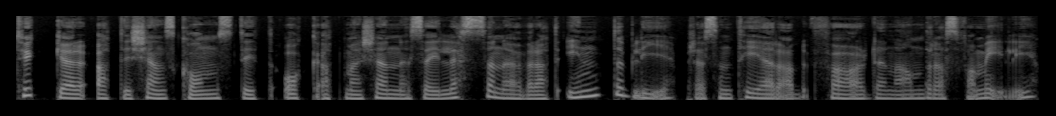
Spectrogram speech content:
tycker att det känns konstigt och att man känner sig ledsen över att inte bli presenterad för den andras familj.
